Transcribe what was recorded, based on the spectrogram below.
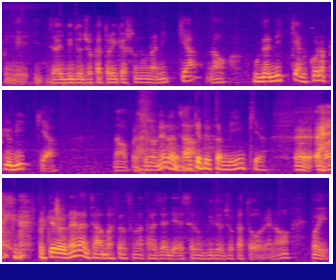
quindi i videogiocatori che sono una nicchia, no? Una nicchia ancora più nicchia No, perché non era già... Anche detta minchia. Eh, perché non era già abbastanza una tragedia essere un videogiocatore, no? Poi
